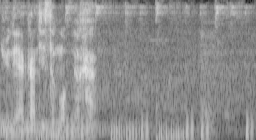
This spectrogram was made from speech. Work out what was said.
อยู่ในอาการที่สงบนะครับ อัน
